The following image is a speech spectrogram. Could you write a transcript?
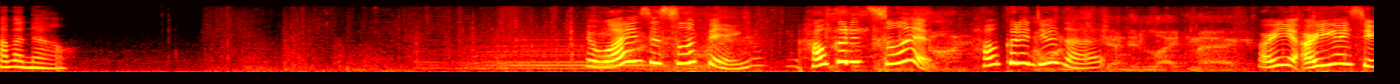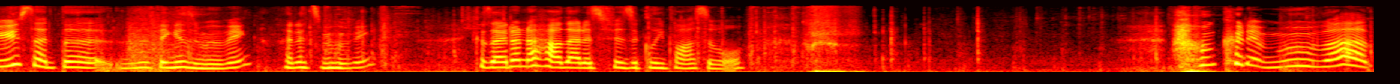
How about now? Yeah, why is it slipping? How could it slip? How could it do that? Are you are you guys serious that the the thing is moving? That it's moving? Because I don't know how that is physically possible. how could it move up?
